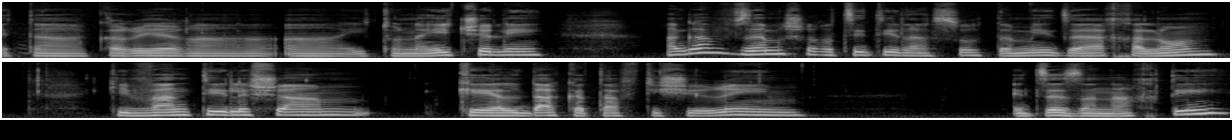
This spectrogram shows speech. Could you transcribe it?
את הקריירה העיתונאית שלי. אגב, זה מה שרציתי לעשות תמיד, זה היה חלום. כיוונתי לשם, כילדה כתבתי שירים, את זה זנחתי,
